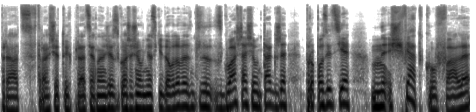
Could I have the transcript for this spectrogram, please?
prac, w trakcie tych prac, jak na razie zgłasza się wnioski dowodowe, zgłasza się także propozycje świadków, ale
